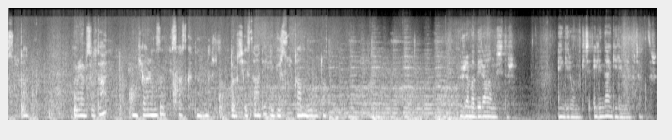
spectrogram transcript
Sultan. Hürrem Sultan, hünkârımızın esas kadınıdır. Dört şehzade ile bir sultan doğurdu. Hürrem haberi almıştır. Engel olmak için elinden geleni yapacaktır.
